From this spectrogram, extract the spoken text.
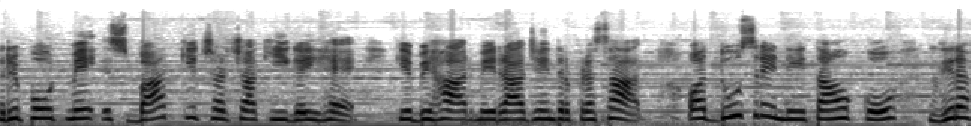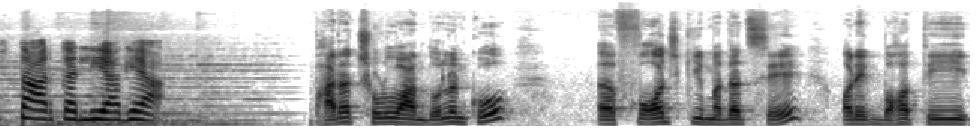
रिपोर्ट में इस बात की चर्चा की गई है कि बिहार में राजेंद्र प्रसाद और दूसरे नेताओं को गिरफ़्तार कर लिया गया। भारत छोड़ो आंदोलन को फौज की मदद से और एक बहुत ही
